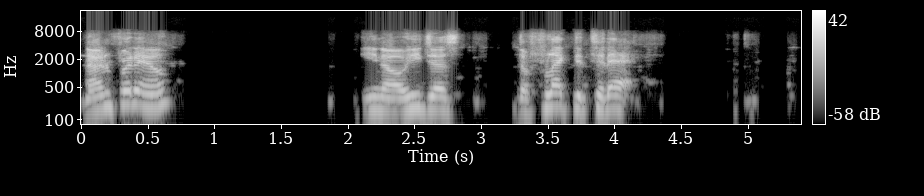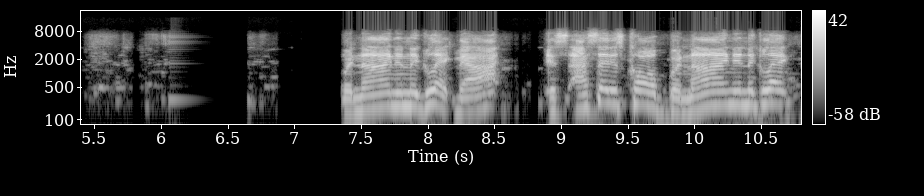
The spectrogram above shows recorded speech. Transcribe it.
Nothing for them. You know, he just deflected to that. Benign and neglect. Now, I, I said it's called benign and neglect,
